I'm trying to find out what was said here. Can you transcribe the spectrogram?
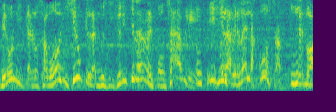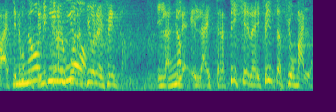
Verónica, los abogados dijeron que la nutricionista era responsable. Es Esa es la verdad de las cosas. Y No, tenemos no que tener claro sirvió. cuál ha sido la defensa. Y la, No. la- la estrategia de la defensa ha sido mala.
